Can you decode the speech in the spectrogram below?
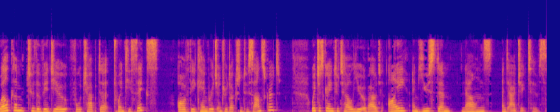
Welcome to the video for chapter 26 of the Cambridge Introduction to Sanskrit, which is going to tell you about I and U stem nouns and adjectives.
